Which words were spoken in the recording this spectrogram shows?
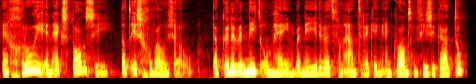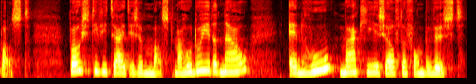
En groei en expansie. Dat is gewoon zo. Daar kunnen we niet omheen wanneer je de wet van aantrekking en kwantumfysica toepast. Positiviteit is een must. Maar hoe doe je dat nou? En hoe maak je jezelf daarvan bewust?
